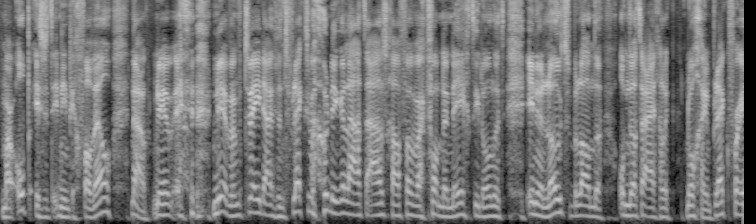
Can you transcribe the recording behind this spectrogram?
Maar op is het in ieder geval wel. Nou, nu, hebben, nu hebben we hem 2000 flexwoningen laten aanschaffen, waarvan er 1900 in een loods belanden, omdat er eigenlijk nog geen plek voor is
